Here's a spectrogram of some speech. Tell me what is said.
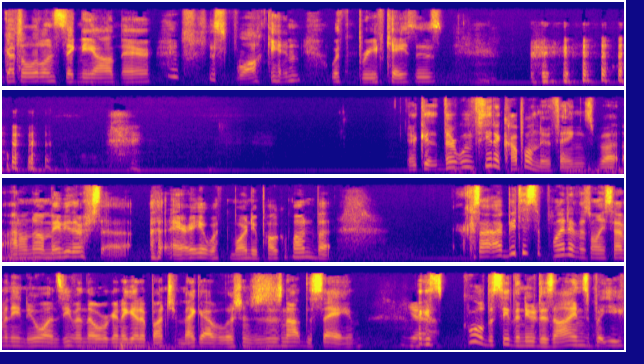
Got the little insignia on there. Just walk in with briefcases. Yeah, 'cause there we've seen a couple new things, but I don't know. Maybe there's a, an area with more new Pokemon, but because I'd be disappointed if there's only 70 new ones, even though we're going to get a bunch of Mega Evolutions. It's just not the same. Yeah. Like it's cool to see the new designs, but you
